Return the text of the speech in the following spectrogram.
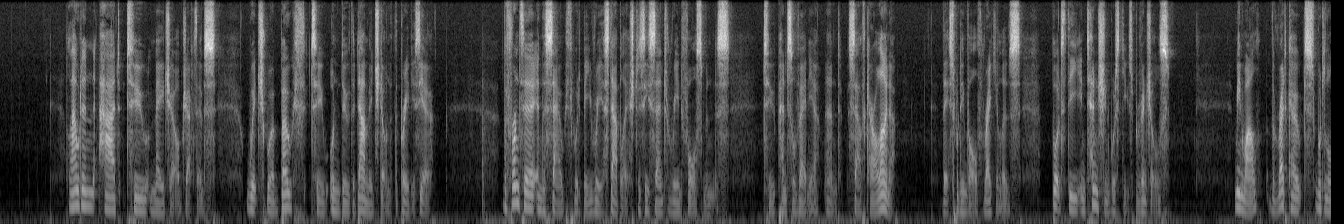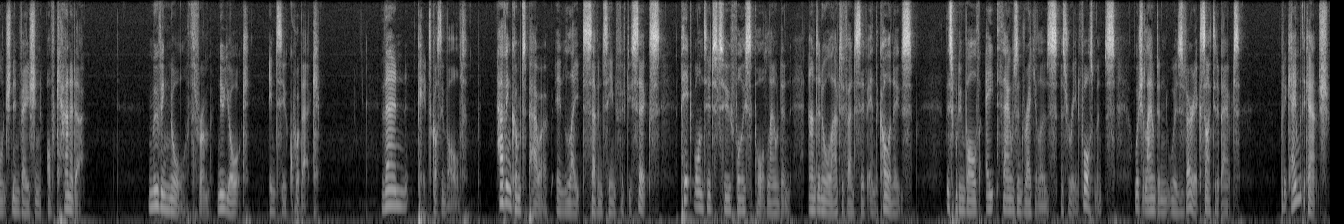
Loudon had two major objectives, which were both to undo the damage done the previous year. The frontier in the south would be re established as he sent reinforcements to Pennsylvania and South Carolina. This would involve regulars, but the intention was to use provincials. Meanwhile, the Redcoats would launch an invasion of Canada, moving north from New York into Quebec. Then Pitt got involved. Having come to power in late 1756, Pitt wanted to fully support Loudon and an all out offensive in the colonies. This would involve 8,000 regulars as reinforcements, which Loudon was very excited about. But it came with a catch.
